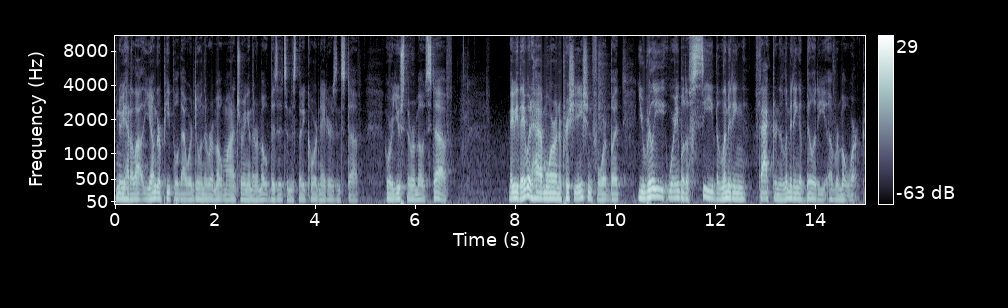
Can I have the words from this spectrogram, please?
you know, you had a lot of younger people that were doing the remote monitoring and the remote visits and the study coordinators and stuff who are used to the remote stuff. Maybe they would have more an appreciation for it, but you really were able to see the limiting factor and the limiting ability of remote work.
